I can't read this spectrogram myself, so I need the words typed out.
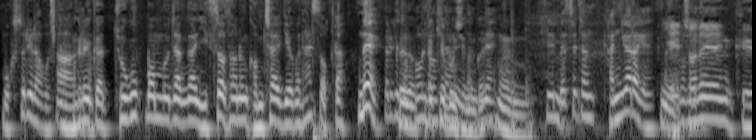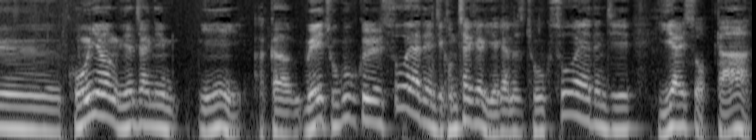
목소리라고 아, 생각합니다. 그러니까 조국 법무장관 있어서는 검찰 개혁은 할 수 없다. 네, 그렇게, 그, 그, 그렇게 보시는 거예요. 네. 음. 이 메시지는 간결하게. 예. 저는 그 고은영 위원장님이 아까 왜 조국을 수호해야 되는지 검찰 개혁 얘기하면서 조국 수호해야 되는지 이해할 수 없다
